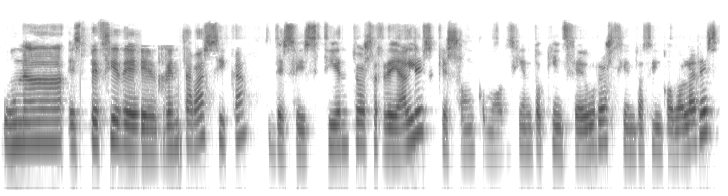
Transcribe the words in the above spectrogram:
una especie de renta básica de 600 reales, que son como 115 euros, 105 dólares,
